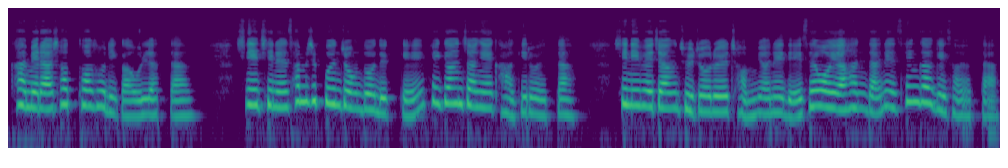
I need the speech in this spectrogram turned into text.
카메라 셔터 소리가 울렸다. 신이치는 30분 정도 늦게 회견장에 가기로 했다. 신임 회장 주조를 전면에 내세워야 한다는 생각에서였다.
